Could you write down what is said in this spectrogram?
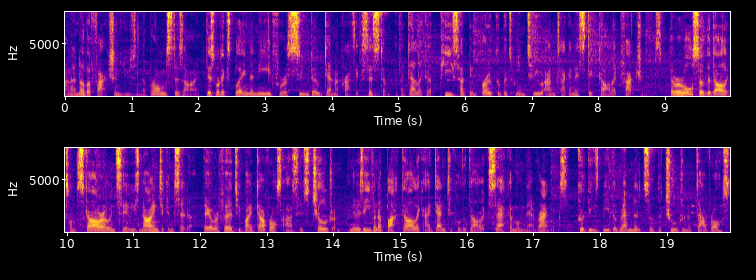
and another faction using the bronze design. This would explain the need for a pseudo-democratic system if a delicate peace had been brokered between two antagonistic Dalek factions. There are also the Daleks on Skaro in Series 9 to consider. They are referred to by Davros as his children, and there is even a black Dalek identical to Dalek Sec among their ranks. Could these be the remnants of the children of Davros,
